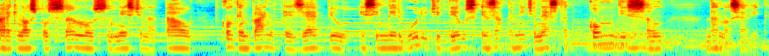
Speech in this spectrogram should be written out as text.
para que nós possamos, neste Natal, contemplar no presépio esse mergulho de Deus exatamente nesta condição da nossa vida.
